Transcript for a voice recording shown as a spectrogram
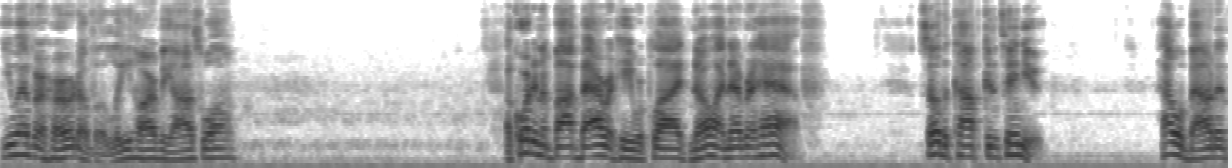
You ever heard of a Lee Harvey Oswald? According to Bob Barrett, he replied, No, I never have. So the cop continued, How about an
